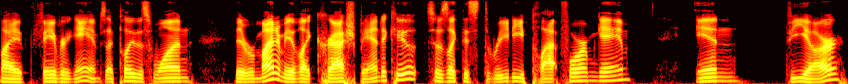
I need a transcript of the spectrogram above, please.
my favorite games. I played this one that reminded me of like Crash Bandicoot. So it was like this 3D platform game in VR,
